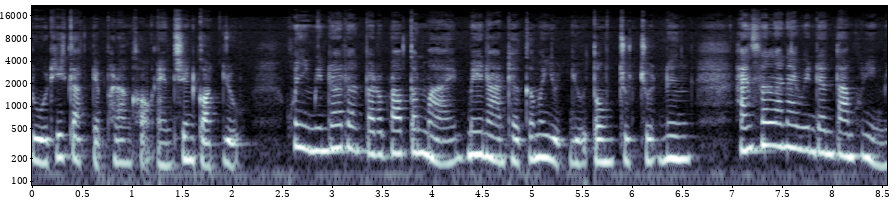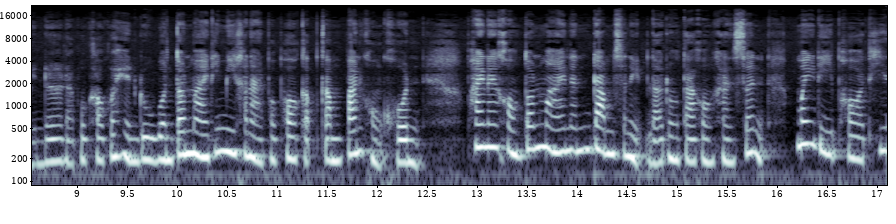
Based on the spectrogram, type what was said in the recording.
รูที่กักเก็บพลังของแอนเชนก็อดอยู่ คุณหญิงมินเดอร์เดินไปรอบๆต้นไม้ ไม่นานเธอก็มาหยุดอยู่ตรงจุดจุดๆหนึ่งฮันเซนและนายวินเดินตามคุณหญิงมินเดอร์และพวกเขาก็เห็นรูบนต้นไม้ที่มีขนาดพอๆกับกำปั้นของคน ภายในของต้นไม้นั้นดำสนิทและดวงตาของฮันเซนไม่ดีพอที่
